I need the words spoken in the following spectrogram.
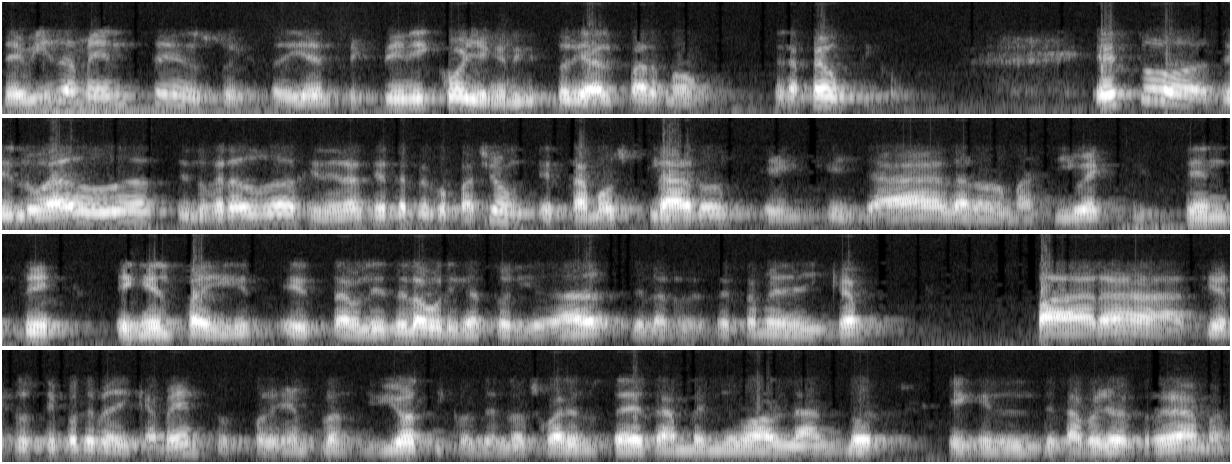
debidamente en su expediente clínico y en el historial farmacoterapéutico. Esto, sin lugar a dudas, sin lugar a dudas, genera cierta preocupación. Estamos claros en que ya la normativa existente en el país establece la obligatoriedad de la receta médica para ciertos tipos de medicamentos, por ejemplo, antibióticos, de los cuales ustedes han venido hablando en el desarrollo del programa.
